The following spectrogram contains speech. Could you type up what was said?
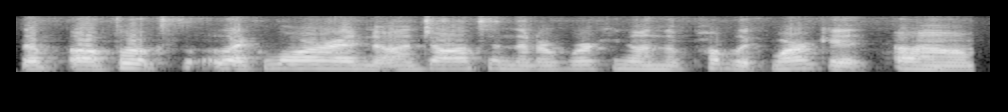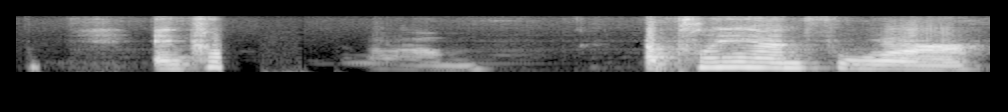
the uh, folks like Lauren uh, Johnson that are working on the public market um, and come um, a plan for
